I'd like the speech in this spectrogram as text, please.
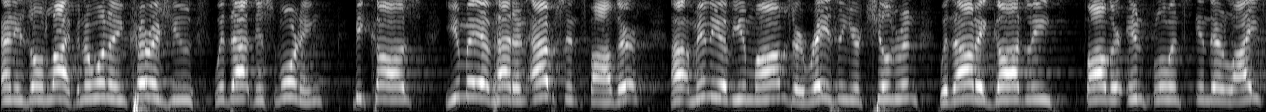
and his own life. And I want to encourage you with that this morning because you may have had an absent father. Uh, many of you moms are raising your children without a godly father influence in their life.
